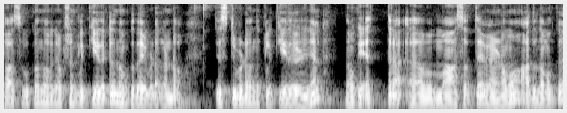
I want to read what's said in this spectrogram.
പാസ്ബുക്ക് എന്ന് പറഞ്ഞ ഓപ്ഷൻ ക്ലിക്ക് ചെയ്തിട്ട് നമുക്കിത് ഇവിടെ കണ്ടോ? ജസ്റ്റ് ഇവിടെ ഒന്ന് ക്ലിക്ക് ചെയ്ത് കഴിഞ്ഞാൽ നമുക്ക് എത്ര മാസത്തെ വേണമോ അത് നമുക്ക്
